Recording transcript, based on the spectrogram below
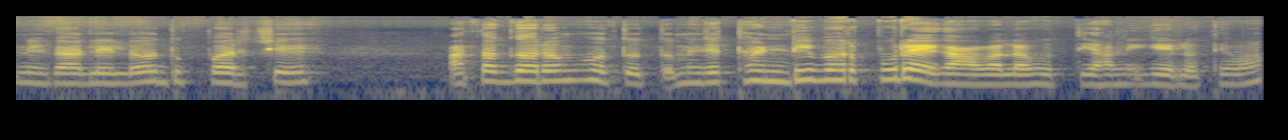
निघालेलो दुपारचे. आता गरम होत होतं म्हणजे थंडी भरपूर आहे गावाला होती आम्ही गेलो तेव्हा.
